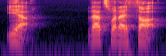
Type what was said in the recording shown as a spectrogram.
Yeah, that's what I thought.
